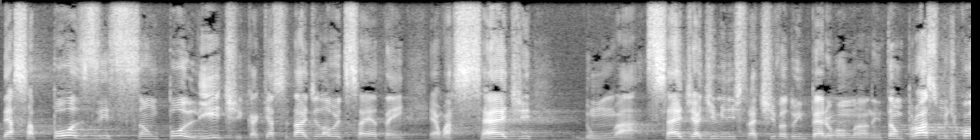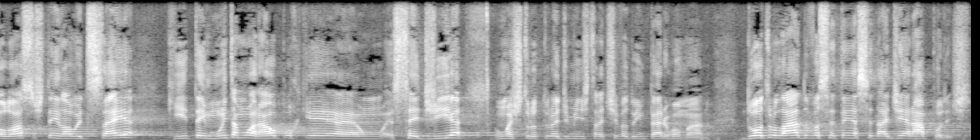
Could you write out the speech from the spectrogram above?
dessa posição política que a cidade de Laodiceia tem. É uma sede uma sede administrativa do Império Romano. Então, próximo de Colossos tem Laodiceia, que tem muita moral porque é um, cedia uma estrutura administrativa do Império Romano. Do outro lado, você tem a cidade de Herápolis.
